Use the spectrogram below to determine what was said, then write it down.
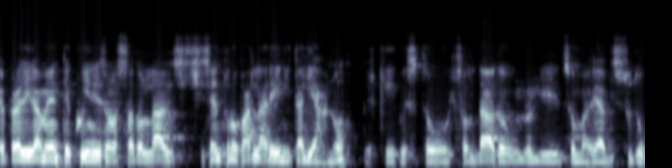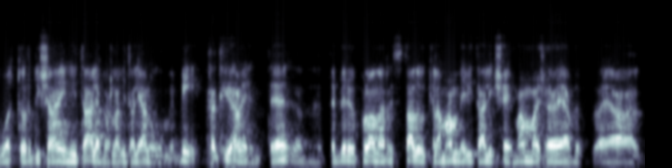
e praticamente quindi sono stato là, ci sentono parlare in italiano, perché questo il soldato lì, insomma, aveva vissuto 14 anni in Italia, parlava italiano come me praticamente, eh. è vero che poi l'hanno arrestato perché la mamma in Italia c'è, mamma aveva, aveva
